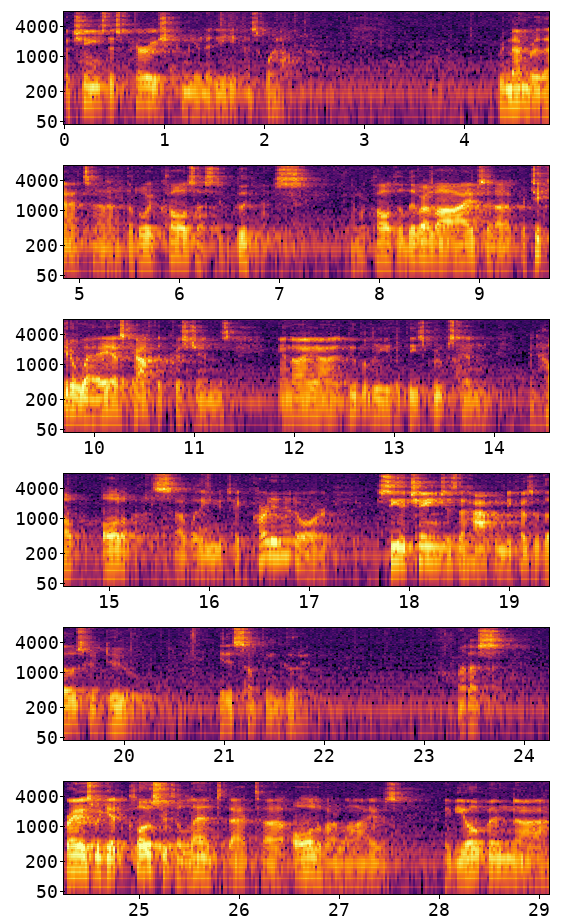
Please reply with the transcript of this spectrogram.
but change this parish community as well. Remember that uh, the Lord calls us to goodness, called to live our lives in a particular way as Catholic Christians. And I uh, do believe that these groups can, can help all of us, uh, whether you take part in it or see the changes that happen because of those who do. It is something good. Let us pray as we get closer to Lent that uh, all of our lives may be open, uh,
